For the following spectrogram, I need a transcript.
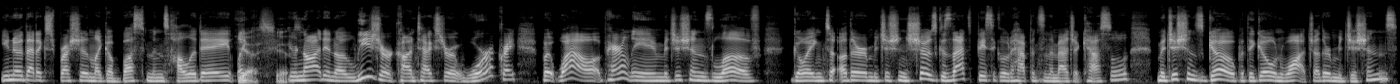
You know that expression like a busman's holiday? Like yes, yes. you're not in a leisure context, you're at work, right? But wow, apparently magicians love going to other magicians' shows because that's basically what happens in the Magic Castle. Magicians go, but they go and watch other magicians.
